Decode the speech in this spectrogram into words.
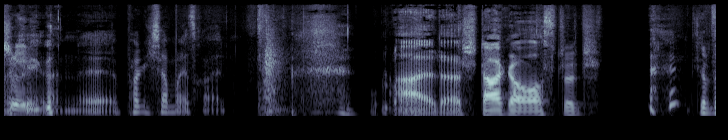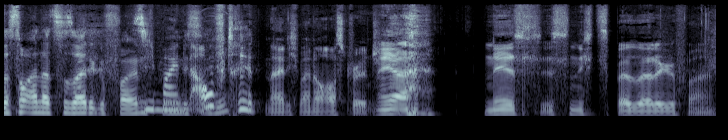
Okay, dann äh, packe ich da mal jetzt rein. Alter, starker Ostrich. Ich glaube, da ist noch einer zur Seite gefallen. Mir nicht sicher. Auftritt? Nein, ich meine Ostrich. Ja. Nee, es ist nichts beiseite gefallen.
